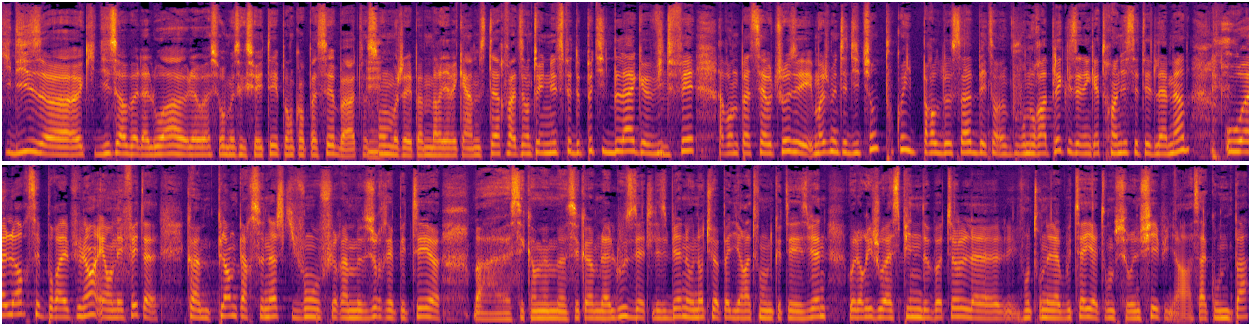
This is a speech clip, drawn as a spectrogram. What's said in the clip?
qui disent, euh, qui disent, ah bah, la loi, la loi sur l'homosexualité est pas encore passée. Bah, de toute façon, Mm. moi, j'avais pas me marier avec un hamster. Enfin, t'as une espèce de petite blague vite fait avant de passer à autre chose. Et moi, je m'étais dit, tiens, pourquoi il parle de ça Pour nous rappeler que les années 90 c'était de la merde? Ou alors c'est pour aller plus loin Et en effet, t'as quand même plein de personnages qui vont au fur et à mesure répéter, euh, bah, c'est quand même, c'est quand même la loose d'être lesbienne. Ou non, tu vas pas dire à tout le monde que t'es lesbienne. Ou alors ils jouent à spin the bottle, là, ils vont tourner la bouteille, elle tombe sur une fille et puis ah, ça compte pas.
